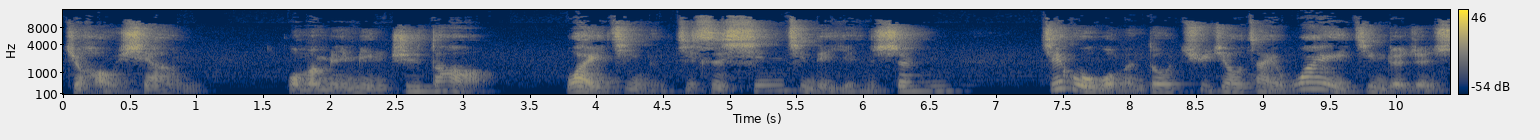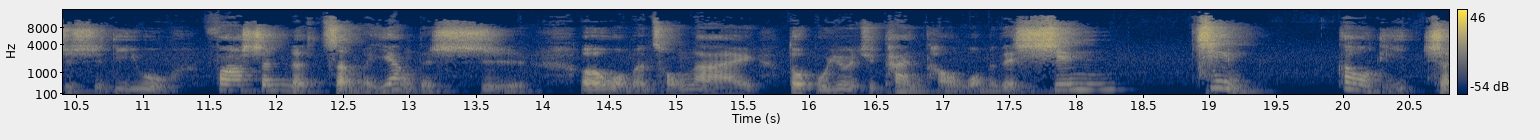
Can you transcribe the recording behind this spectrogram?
就好像我们明明知道外境即是心境的延伸。结果，我们都聚焦在外境的人事、实地物发生了怎么样的事，而我们从来都不愿意去探讨我们的心境到底怎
